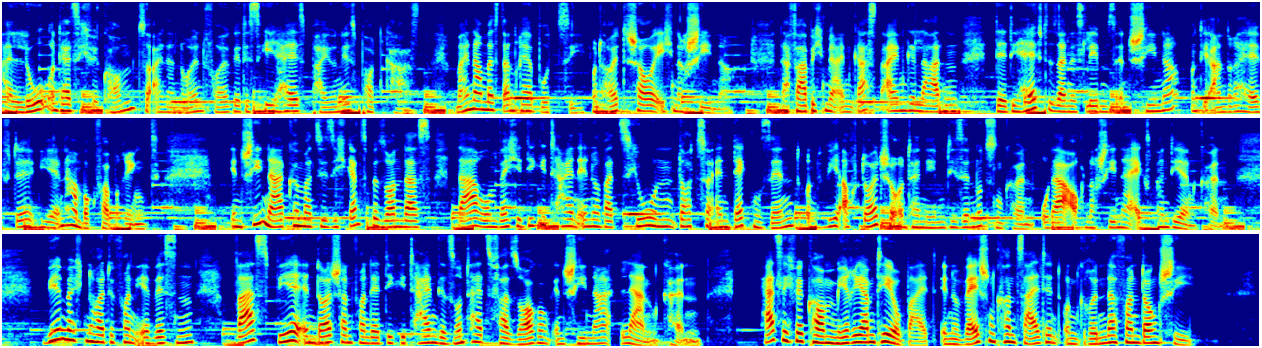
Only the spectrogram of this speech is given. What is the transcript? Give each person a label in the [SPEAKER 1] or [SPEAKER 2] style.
[SPEAKER 1] Hallo und herzlich willkommen zu einer neuen Folge des eHealth Pioneers Podcast. Mein Name ist Andrea Butzi und heute schaue ich nach China. Dafür habe ich mir einen Gast eingeladen, der die Hälfte seines Lebens in China und die andere Hälfte hier in Hamburg verbringt. In China kümmert sie sich ganz besonders darum, welche digitalen Innovationen dort zu entdecken sind und wie auch deutsche Unternehmen diese nutzen können oder auch nach China expandieren können. Wir möchten heute von ihr wissen, was wir in Deutschland von der digitalen Gesundheitsversorgung in China lernen können. Herzlich willkommen, Miriam Theobald, Innovation Consultant und Gründer von Dongxi.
